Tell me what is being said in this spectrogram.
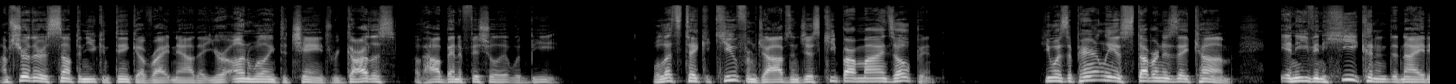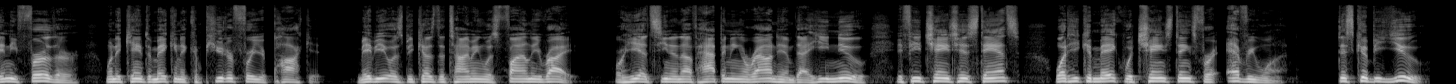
I'm sure there is something you can think of right now that you're unwilling to change, regardless of how beneficial it would be. Well, let's take a cue from Jobs and just keep our minds open. He was apparently as stubborn as they come, and even he couldn't deny it any further when it came to making a computer for your pocket. Maybe it was because the timing was finally right, or he had seen enough happening around him that he knew if he changed his stance, what he could make would change things for everyone. This could be you.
